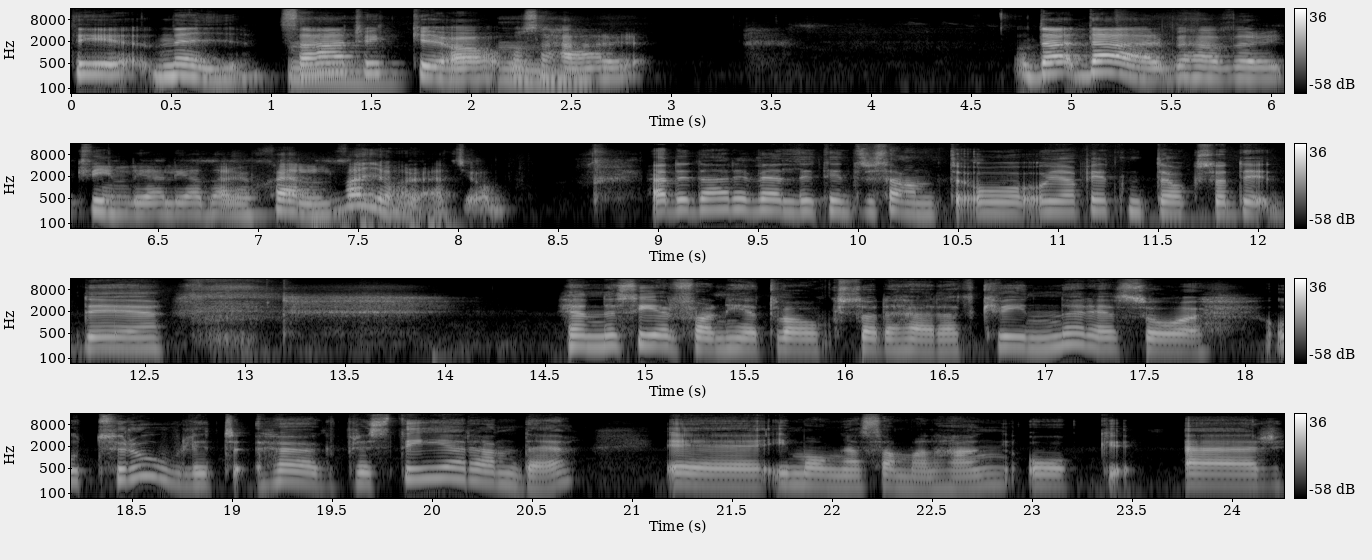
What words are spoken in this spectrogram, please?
Det nej. Så här Mm. tycker jag och så Mm. här. Och där, där behöver kvinnliga ledare själva göra ett jobb. Ja, det där är väldigt intressant och, och jag vet inte också det, det hennes erfarenhet var också det här att kvinnor är så otroligt högpresterande eh, i många sammanhang och är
